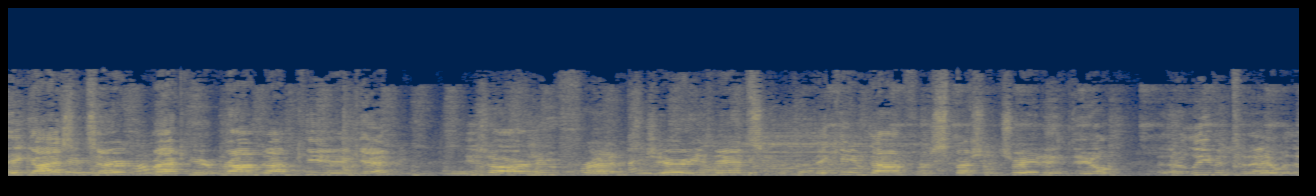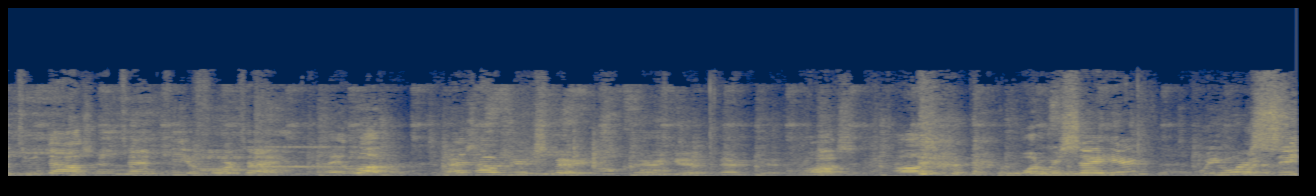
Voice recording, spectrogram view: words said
Hey guys, it's Eric. We're back here at Brown Daub Kia again. These are our new friends, Gerry and Nancy. They came down for a special trade-in deal, and they're leaving today with a 2010 Kia Forte. They love it. Guys, how was your experience? Very good, very good. Awesome, awesome. What do we say here? We want to see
